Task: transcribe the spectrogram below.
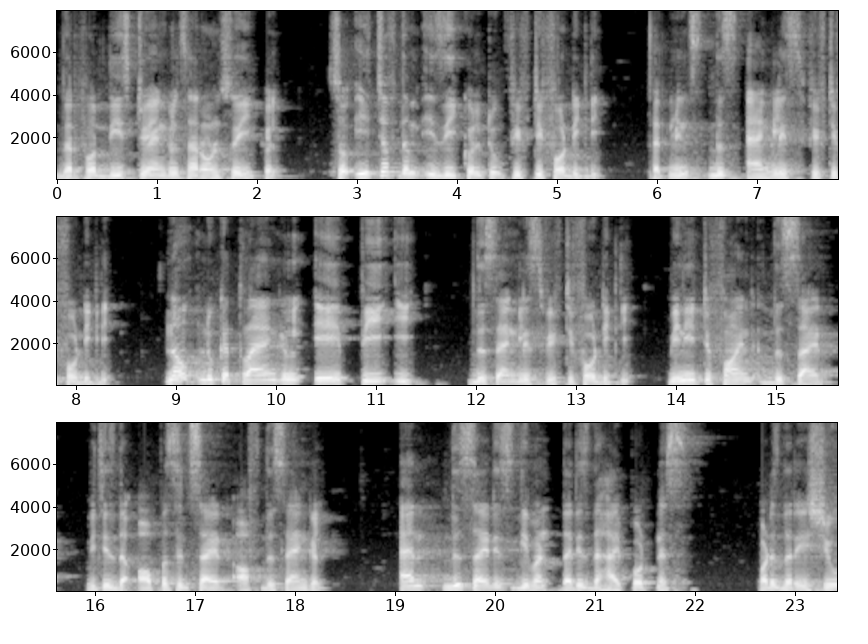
Therefore, these two angles are also equal. So each of them is equal to 54 degree. That means this angle is 54 degree. Now look at triangle APE. This angle is 54 degree. We need to find this side which is the opposite side of this angle. And this side is given that is the hypotenuse what is the ratio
